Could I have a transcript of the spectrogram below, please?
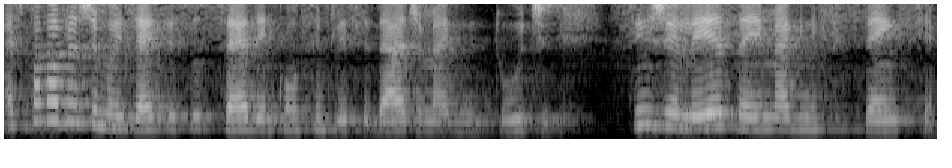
As palavras de Moisés se sucedem com simplicidade e magnitude, singeleza e magnificência,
